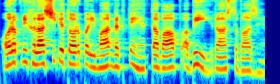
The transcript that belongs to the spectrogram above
اور اپنی خلاصی کے طور پر ایمان رکھتے ہیں، تب آپ ابھی راست باز ہیں۔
